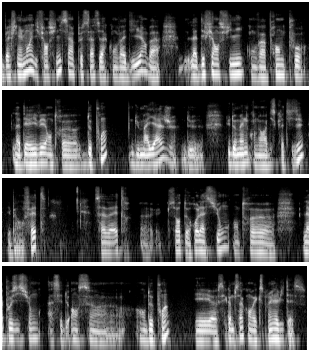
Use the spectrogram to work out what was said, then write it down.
Et ben finalement, la différence finie, c'est un peu ça. C'est-à-dire qu'on va dire bah, la différence finie qu'on va prendre pour la dérivée entre deux points du maillage du domaine qu'on aura discrétisé. Et ben en fait, ça va être euh, une sorte de relation entre euh, la position à ces deux, en, deux points. Et c'est comme ça qu'on va exprimer la vitesse.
